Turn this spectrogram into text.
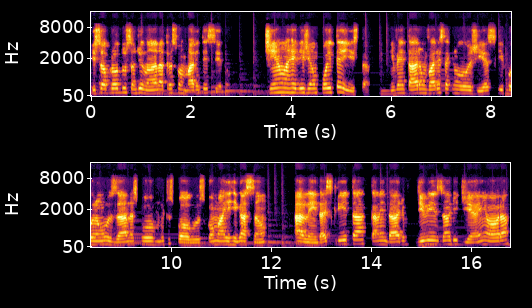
e sua produção de lana transformada em tecido. Tinham uma religião politeísta, inventaram várias tecnologias que foram usadas por muitos povos, como a irrigação, além da escrita, calendário, divisão de dia em hora,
